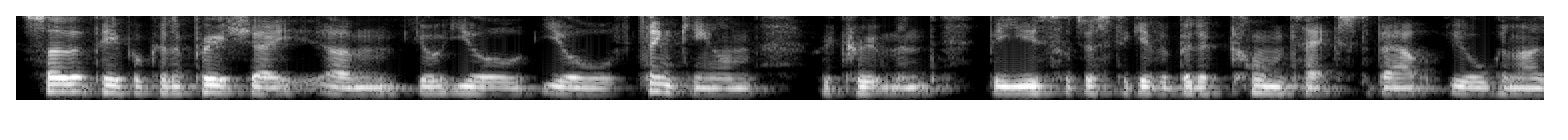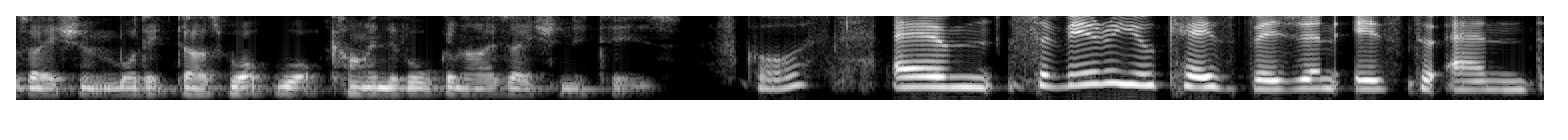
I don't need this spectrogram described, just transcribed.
so that people can appreciate um, your, your, your thinking on recruitment. Be useful just to give a bit of context about the organisation, what it does, what, what kind of organisation it is. Of course. Um, Savera UK's vision is to end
